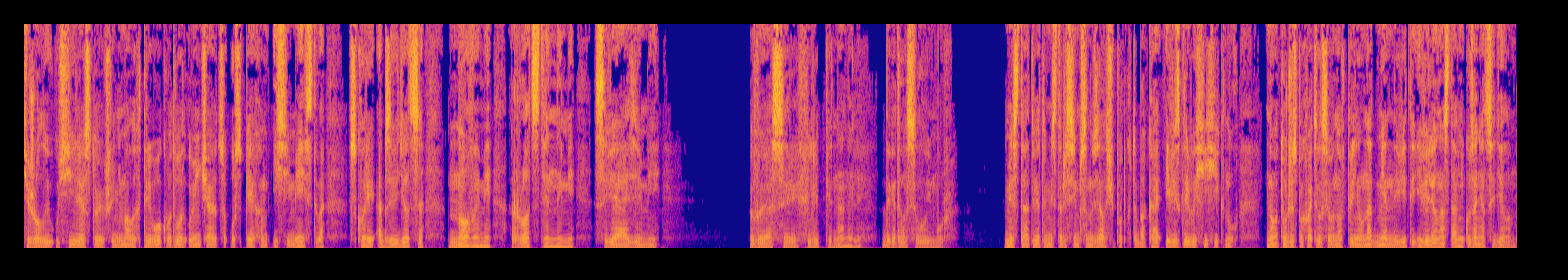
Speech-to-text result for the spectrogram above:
Тяжелые усилия, стоившие немалых тревог, вот-вот увенчаются успехом, и семейство вскоре обзаведется новыми родственными связями. «Вы о сэре Филиппе Наннелли?» — догадался Луи Мур. Вместо ответа мистер Симпсон взял щепотку табака и визгливо хихикнул, но тут же спохватился вновь, принял надменный вид и велел наставнику заняться делом.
